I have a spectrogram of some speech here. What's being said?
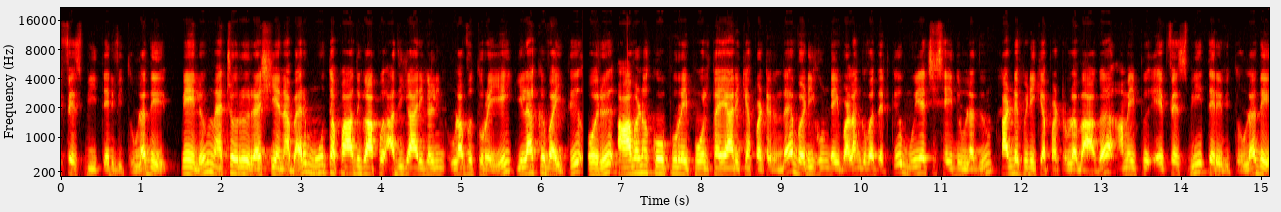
எஃப்எஸ்பி தெரிவித்துள்ளது. மேலும் மற்றொரு ரஷ்ய நபர் மூத்த பாதுகாப்பு அதிகாரிகளின் உளவுத்துறையை இலக்கு வைத்து ஒரு ஆவண கோப்புரை போல் தயாரிக்கப்பட்டிருந்த வெடிகுண்டை வழங்குவதற்கு முயற்சி செய்துள்ளதும் கண்டுபிடிக்கப்பட்டுள்ளதாக அமைப்பு எஃப்எஸ்பி தெரிவித்துள்ளது.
